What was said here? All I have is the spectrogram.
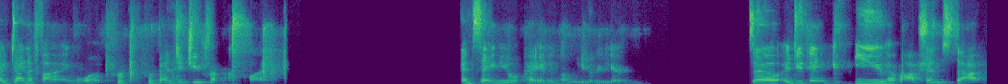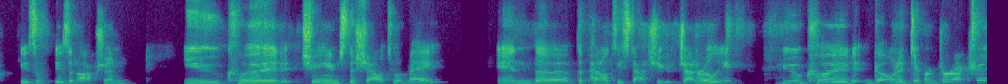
identifying what pre- prevented you from complying. And saying you will pay it in the later year. So I do think you have options. That is, is an option. You could change the shall to a may in the, the penalty statute generally. You could go in a different direction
